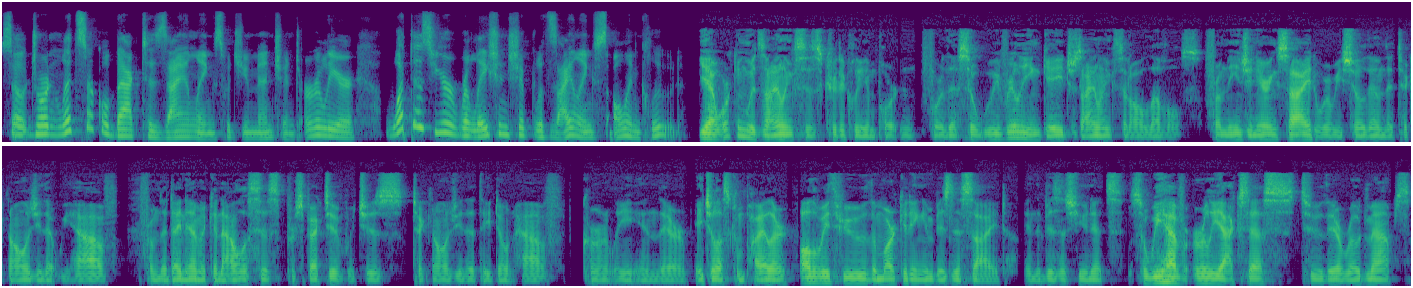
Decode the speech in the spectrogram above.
So, Jordon, let's circle back to Xilinx, which you mentioned earlier. What does your relationship with Xilinx all include? Yeah, working with Xilinx is critically important for this. So, we've really engaged Xilinx at all levels from the engineering side, where we show them the technology that we have, from the dynamic analysis perspective, which is technology that they don't have currently in their HLS compiler, all the way through the marketing and business side in the business units. So we have early access to their roadmaps,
